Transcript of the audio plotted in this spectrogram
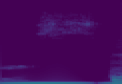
interests.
